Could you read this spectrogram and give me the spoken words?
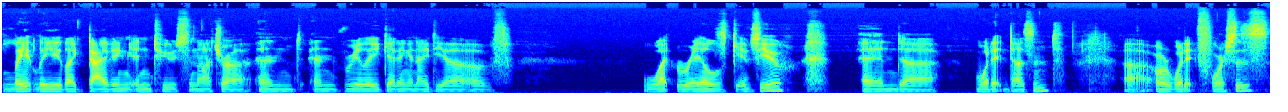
lately, like diving into Sinatra and and really getting an idea of what Rails gives you and uh, what it doesn't, uh, or what it forces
